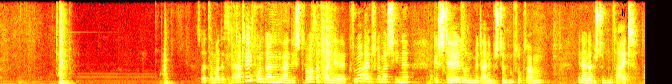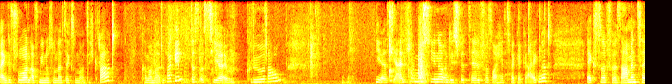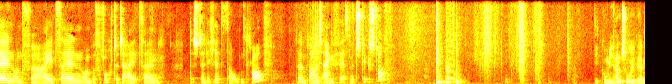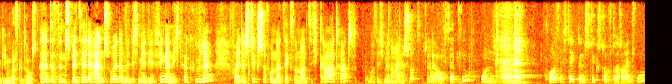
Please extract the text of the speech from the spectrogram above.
So, jetzt haben wir das fertig und dann werden die Strauß auf eine Krühe-Einführmaschine gestellt und mit einem bestimmten Programm in einer bestimmten Zeit eingefroren auf minus 196 Grad. Können wir mal rübergehen. Das ist hier im Kryoraum. Hier ist die Einführmaschine und die ist speziell für solche Zwecke geeignet. Extra für Samenzellen und für Eizellen und befruchtete Eizellen. Das stelle ich jetzt da oben drauf. Dann brauche ich ein Gefäß mit Stickstoff. Die Gummihandschuhe werden gegen was getauscht? Ah, das sind spezielle Handschuhe, damit ich mir die Finger nicht verkühle, weil der Stickstoff 196 Grad hat. Muss ich mir noch eine Schutzbrille aufsetzen und ähm, vorsichtig den Stickstoff da rein tun.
